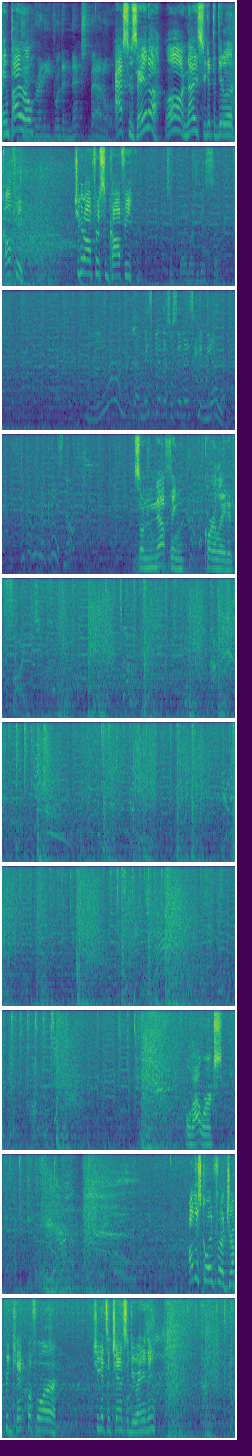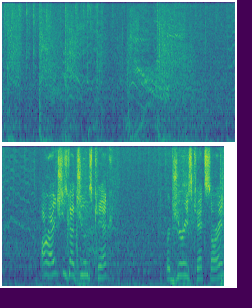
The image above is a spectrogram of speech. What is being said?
Same pyro. Get ready for the next battle. Azucena. Oh, nice. You get to deal with the coffee. She can offer some coffee. So nothing correlated. Fight. Oh, that works. I'll just go in for a jumping kick before she gets a chance to do anything. All right, she's got June's kick. Or Jury's kick, sorry.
